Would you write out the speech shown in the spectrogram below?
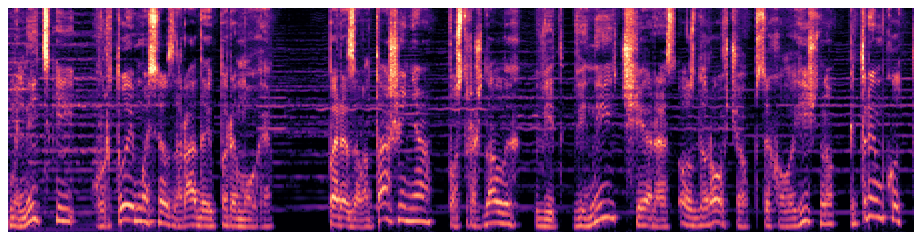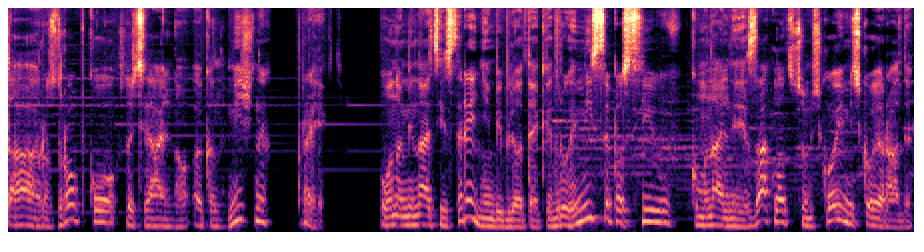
Хмельницький гуртуємося заради перемоги. перезавантаження постраждалих від війни через оздоровчо психологічну підтримку та розробку соціально-економічних проєктів. У номінації середньої бібліотеки друге місце посів комунальний заклад Сумської міської ради.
